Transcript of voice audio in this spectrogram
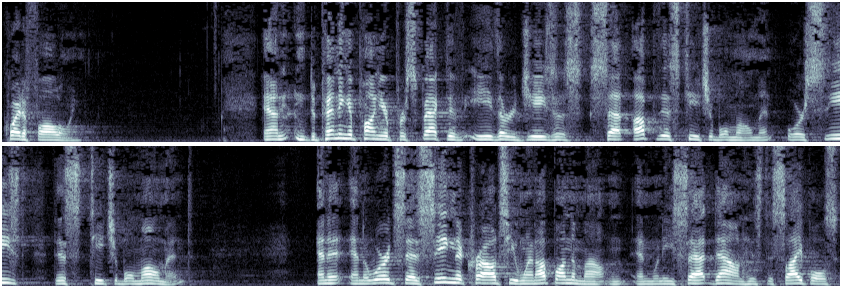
quite a following. And depending upon your perspective, either Jesus set up this teachable moment or seized this teachable moment and, it, and the word says, seeing the crowds, he went up on the mountain, and when he sat down, his disciples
